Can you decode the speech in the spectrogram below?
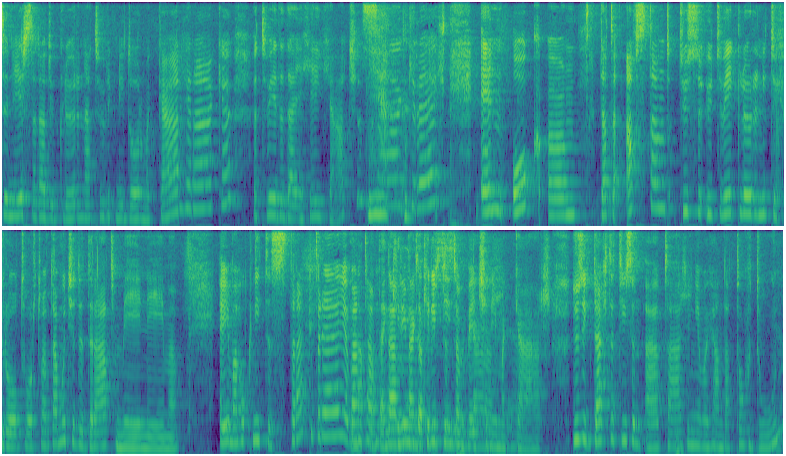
ten eerste dat je kleuren natuurlijk niet door elkaar geraken. Het tweede dat je geen gaatjes eh, krijgt. En ook ehm, dat de afstand tussen je twee kleuren niet te groot wordt. Want dan moet je de draad meenemen. En je mag ook niet te strak breien, want dan, want dan dan, krimpt dan het een beetje in elkaar, ja. Dus ik dacht, het is een uitdaging en we gaan dat toch doen.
